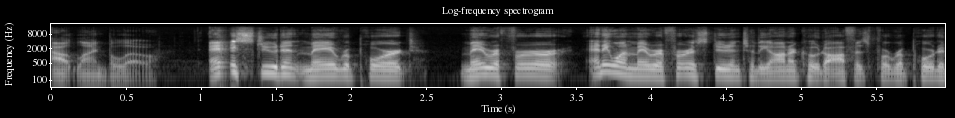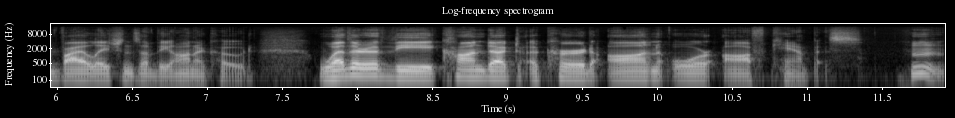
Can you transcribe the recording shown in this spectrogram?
outlined below. Any student may report may refer anyone may refer a student to the honor code office for reported violations of the honor code whether the conduct occurred on or off campus hmm.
